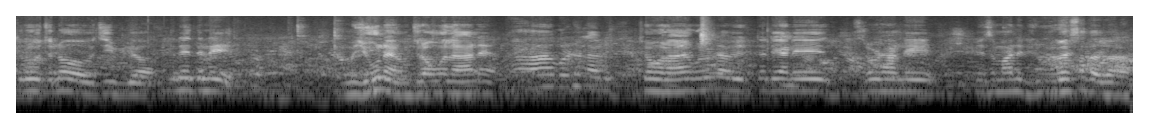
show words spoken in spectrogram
သူတို့ကျွန်တော်ကိုကြည့်ပြီးတော့တနေ့တနေ့မယုံနိုင်ဘူးကျွန်တော်ဝင်လာတဲ့အာကိုတက်လာပြီကျွန်တော်ဝင်လာရင်ကိုတက်လာပြီတတရနေစလိုထားနေပြင်စမနေဒီလိုပဲဆက်တော့သွား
